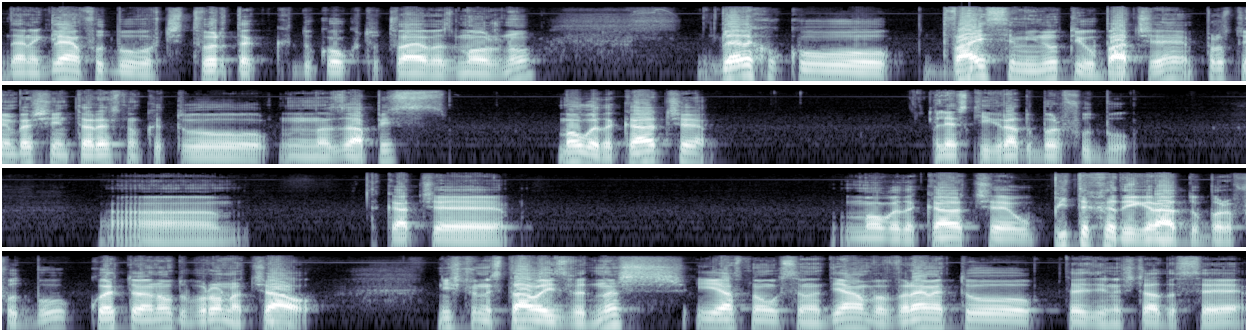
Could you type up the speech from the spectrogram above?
да не гледам футбол в четвъртък, доколкото това е възможно. Гледах около 20 минути обаче, просто ми беше интересно като на запис. Мога да кажа, че Левски игра добър футбол. А, така че мога да кажа, че опитаха да играят добър футбол, което е едно добро начало. Нищо не става изведнъж и аз много се надявам във времето тези неща да се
